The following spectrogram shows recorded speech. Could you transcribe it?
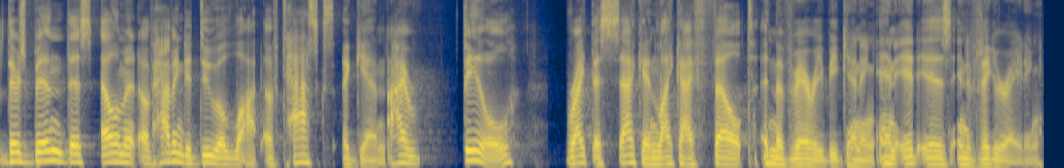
there's been this element of having to do a lot of tasks again. I feel right this second like I felt in the very beginning, and it is invigorating.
